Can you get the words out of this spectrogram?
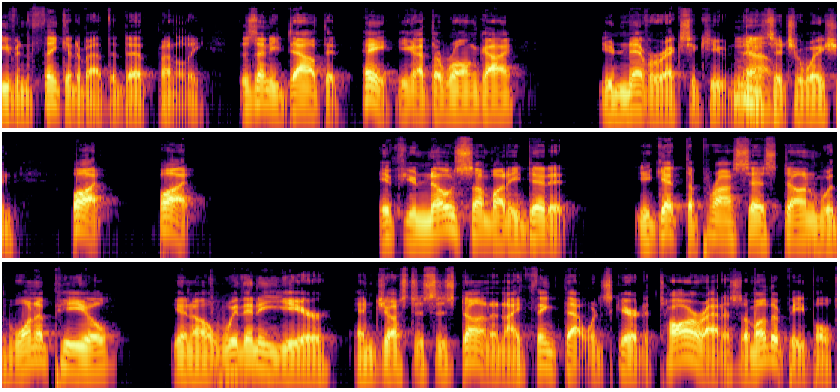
even thinking about the death penalty. If there's any doubt that hey, you got the wrong guy, you never execute in No. that situation. But but if you know somebody did it, you get the process done with one appeal, you know, within a year, and justice is done. And I think that would scare the tar out of some other people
